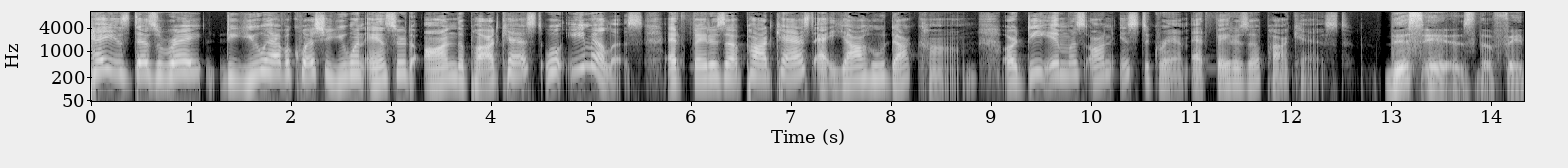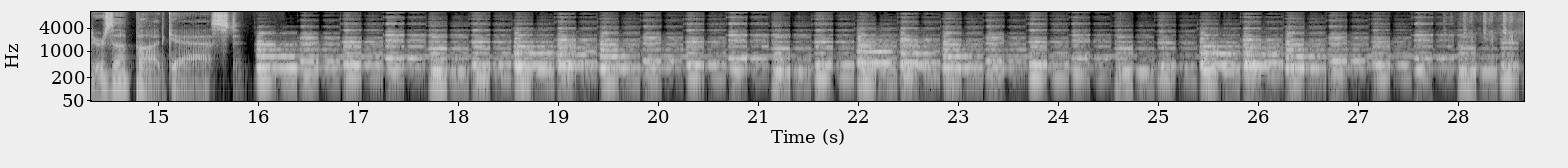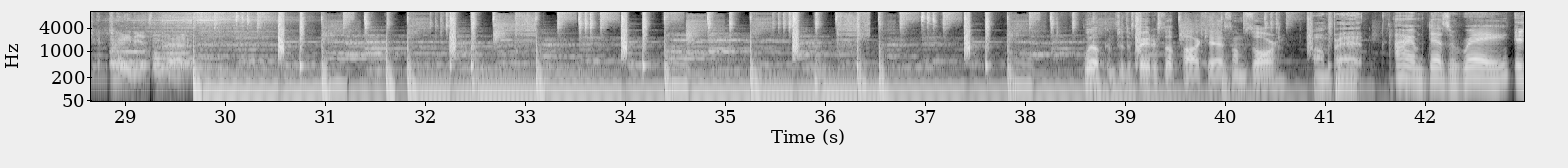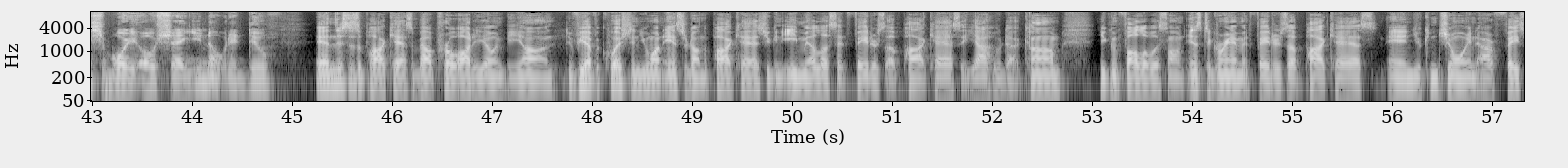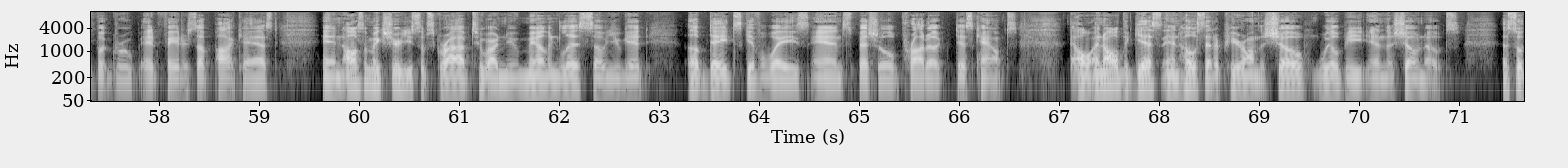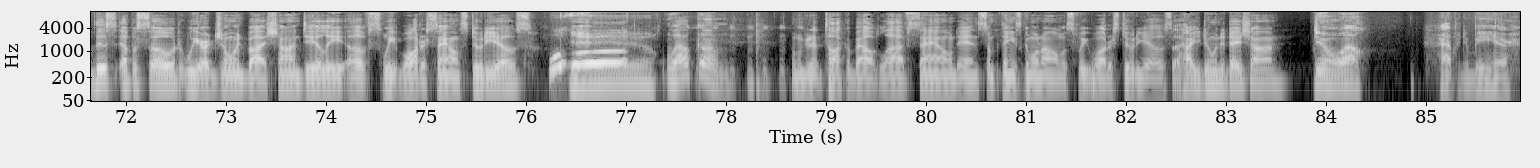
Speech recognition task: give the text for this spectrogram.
Hey, it's Desiree. Do you have a question you want answered on the podcast? Well, email us at fadersuppodcast at yahoo.com or DM us on Instagram at fadersuppodcast. This is the Faders Up Podcast. Faders Up podcast. I'm Czar, I'm Pat. I am Desiree. It's your boy O'Shea. You know what it do. and this is a podcast about pro audio and beyond. If you have a question you want answered on the podcast, you can email us at fadersuppodcast at yahoo.com. You can follow us on Instagram at Faders Up Podcast, and you can join our Facebook group at Faders Up Podcast. And also make sure you subscribe to our new mailing list so you get updates, giveaways, and special product discounts. Oh, and all the guests and hosts that appear on the show will be in the show notes. So, this episode, we are joined by Sean Dealey of Sweetwater Sound Studios. Yeah. Welcome. We're going to talk about live sound and some things going on with Sweetwater Studios. So, how you doing today, Sean? Doing well. Happy to be here.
